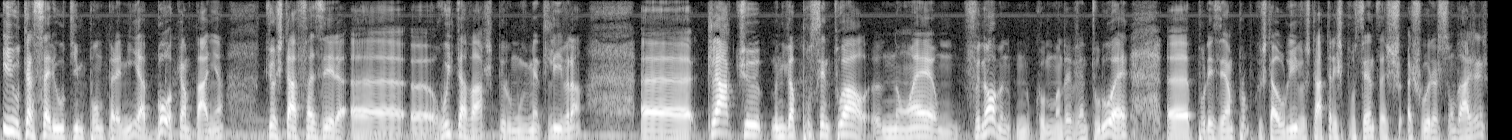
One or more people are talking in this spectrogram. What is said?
E o terceiro e último ponto, para mim, a boa campanha que está a fazer uh, uh, Rui Tavares pelo Movimento Livre. Uh, claro que, a nível percentual, não é um fenómeno, como André Ventura é, uh, por exemplo, porque está, o livro está a 3%, as, as suas sondagens,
